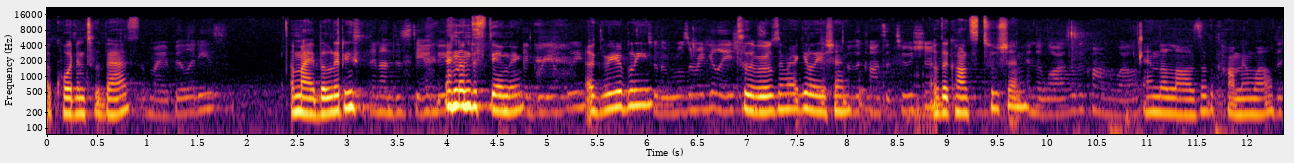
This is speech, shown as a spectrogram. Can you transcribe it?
according to the best of my abilities of my abilities and understanding, and understanding, agreeably agreeably to the rules and regulations to the rules and regulations of the Constitution of the Constitution and the laws of the Commonwealth, and the laws of the Commonwealth, the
